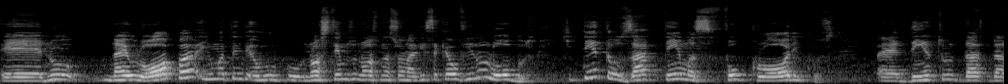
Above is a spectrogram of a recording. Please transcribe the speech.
é, no, na Europa e uma o, nós temos o nosso nacionalista que é o Vila Lobos, que tenta usar temas folclóricos é, dentro da, da,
